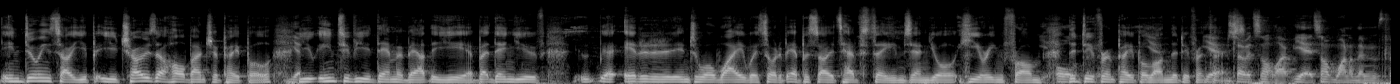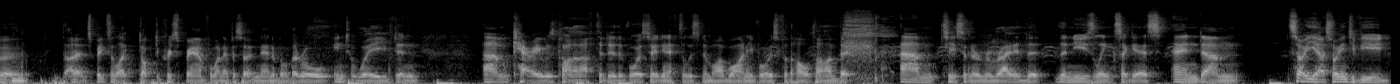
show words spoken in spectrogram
in doing so, you you chose a whole bunch of people. Yep. You interviewed them about the year, but then you've uh, edited it into a way where sort of episodes have themes, and you're hearing from all the different people Yeah. on the different yeah, themes. So it's not like yeah, it's not one of them for. I don't speak to like Dr. Chris Brown for one episode and Annabel. They're all interweaved and. Um, Carrie was kind enough to do the voice, so you didn't have to listen to my whiny voice for the whole time. But um, she sort of narrated the, the news links, I guess. And um, so, yeah, so I interviewed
